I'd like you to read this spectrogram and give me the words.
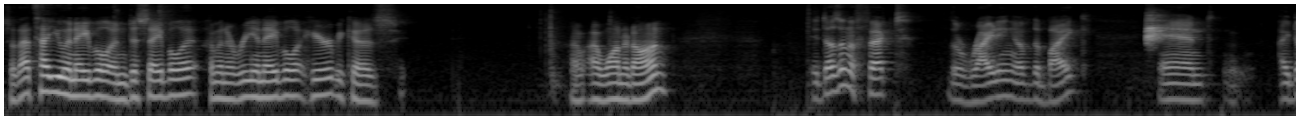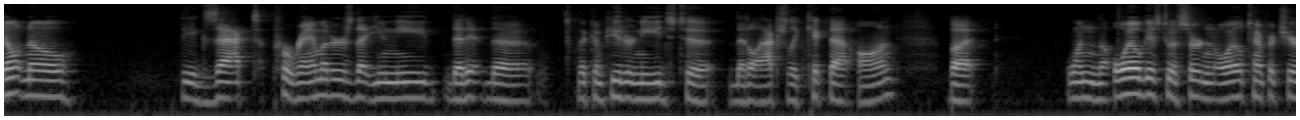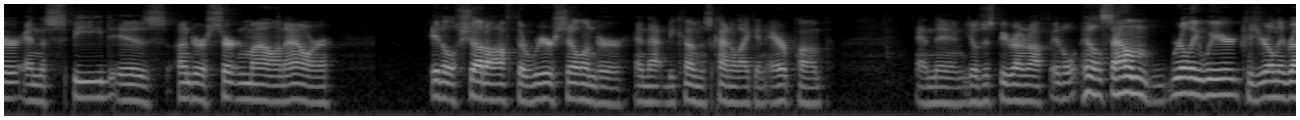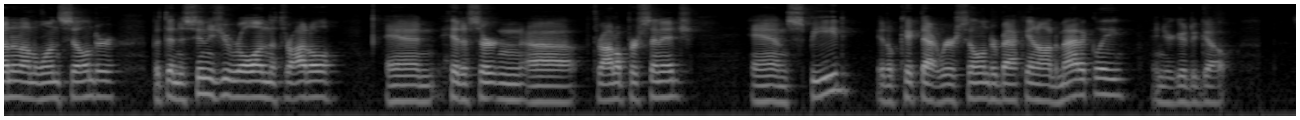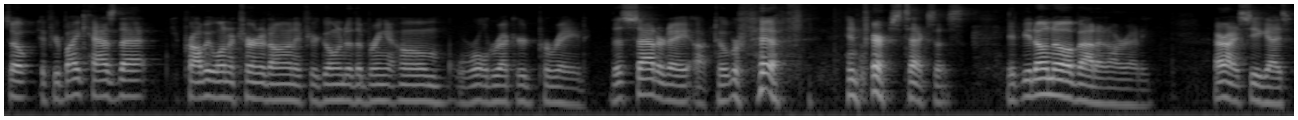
So that's how you enable and disable it. I'm going to re-enable it here because I, I want it on. It doesn't affect the riding of the bike, and I don't know the exact parameters that you need that it the the computer needs to that'll actually kick that on but when the oil gets to a certain oil temperature and the speed is under a certain mile an hour it'll shut off the rear cylinder and that becomes kind of like an air pump and then you'll just be running off it'll it'll sound really weird because you're only running on one cylinder but then as soon as you roll on the throttle and hit a certain uh, throttle percentage and speed It'll kick that rear cylinder back in automatically and you're good to go. So if your bike has that, you probably want to turn it on if you're going to the Bring It Home World Record Parade this Saturday, October 5th in Paris, Texas. If you don't know about it already. All right, see you guys.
